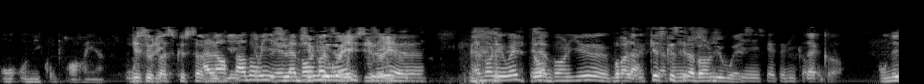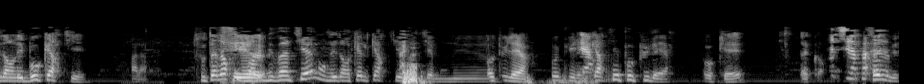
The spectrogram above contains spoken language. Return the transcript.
On n'y comprend rien. On Désolé. sait pas ce que ça Alors, veut dire. pardon, oui, Je- la banlieue ouest, euh, la banlieue ouest, c'est la banlieue. voilà, qu'est-ce que c'est la banlieue ouest. D'accord. On est dans les beaux quartiers. Tout à l'heure, C'est, tu parlais euh, du 20e, on est dans quel quartier 20e On est euh, Populaire. Populaire. quartier populaire. Ok. D'accord. À, euh,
